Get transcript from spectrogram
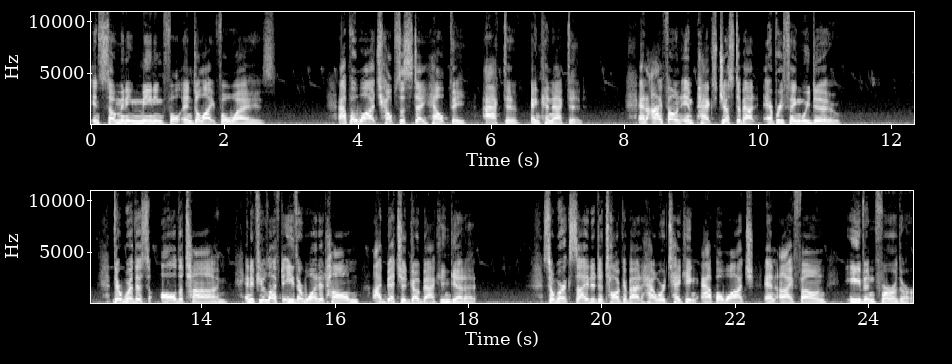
in so many meaningful and delightful ways. Apple Watch helps us stay healthy, active, and connected. An iPhone impacts just about everything we do. They're with us all the time. And if you left either one at home, I bet you'd go back and get it. So we're excited to talk about how we're taking Apple Watch and iPhone even further.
